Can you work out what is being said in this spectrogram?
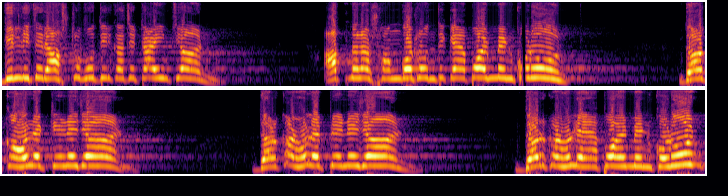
দিল্লিতে রাষ্ট্রপতির কাছে টাইম চান। আপনারা সংগঠন থেকে অ্যাপয়েন্টমেন্ট করুন। দরকার হলে ট্রেনে যান। দরকার হলে প্লেনে যান। দরকার হলে অ্যাপয়েন্টমেন্ট করুন।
